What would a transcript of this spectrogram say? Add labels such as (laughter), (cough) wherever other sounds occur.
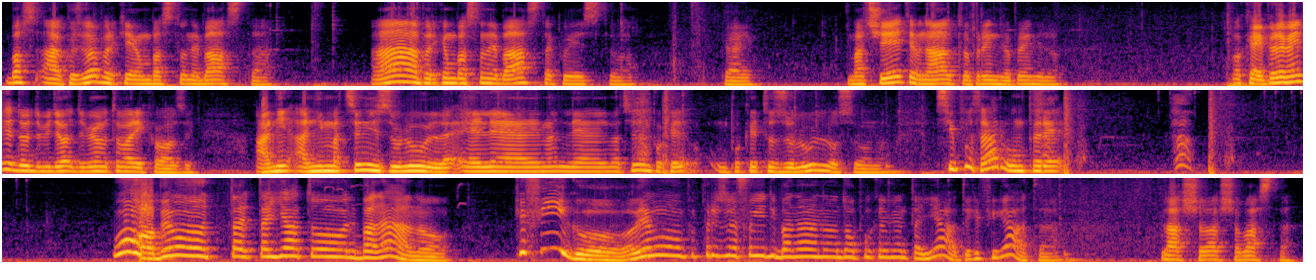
Bas ah, così va perché è un bastone basta. Ah, perché è un bastone basta questo. Ok. Macete, un altro. Prendilo, prendilo. Ok, brevemente do do dobbiamo trovare i cosi. Ani animazioni Zulul. E le, le animazioni un, poche un pochetto Zulul lo sono. Si potrà rompere... Wow, abbiamo tagliato il banano. Che figo! Abbiamo preso le foglie di banano dopo che le abbiamo tagliate. Che figata. Lascia, lascia, basta.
